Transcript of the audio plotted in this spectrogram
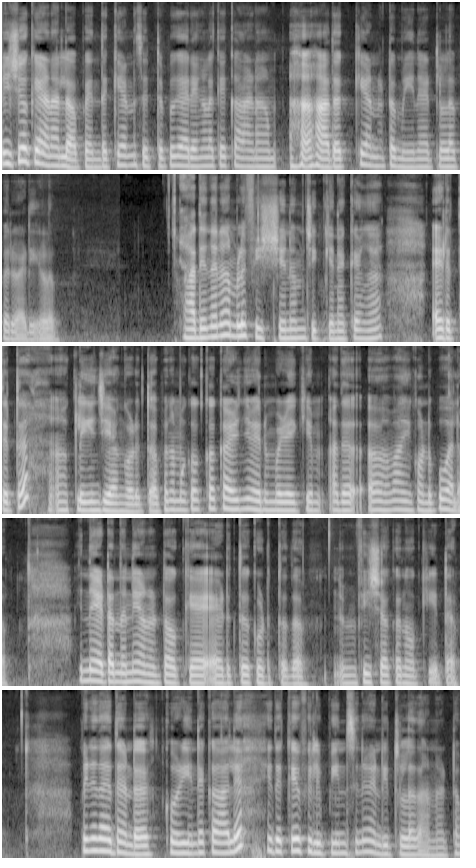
വിഷു ഒക്കെ ആണല്ലോ അപ്പോൾ എന്തൊക്കെയാണ് സെറ്റപ്പ് കാര്യങ്ങളൊക്കെ കാണാം? അതൊക്കെയാണ് കേട്ടോ മെയിനായിട്ടുള്ള പരിപാടികൾ ആദ്യം തന്നെ നമ്മൾ ഫിഷിനും ചിക്കനൊക്കെ അങ്ങ് എടുത്തിട്ട് ക്ലീൻ ചെയ്യാൻ കൊടുത്തു. അപ്പോൾ നമുക്കൊക്കെ കഴിഞ്ഞ് വരുമ്പോഴേക്കും അത് വാങ്ങിക്കൊണ്ട് പോകാമല്ലോ ഇന്ന് ഏട്ടൻ തന്നെയാണ് കേട്ടോ ഒക്കെ എടുത്ത് കൊടുത്തത് ഫിഷൊക്കെ നോക്കിയിട്ട്. പിന്നെ ഇതായത് കണ്ട് കോഴീന്റെ കാൽ ഇതൊക്കെ ഫിലിപ്പീൻസിന് വേണ്ടിയിട്ടുള്ളതാണ് കേട്ടോ.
